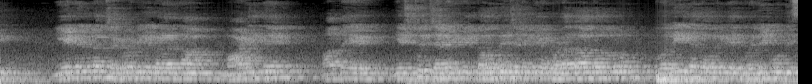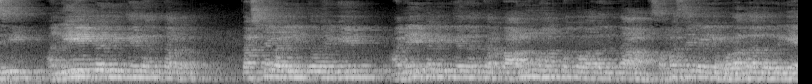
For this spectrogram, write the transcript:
ಏನೆಲ್ಲ ಚಟುವಟಿಕೆಗಳನ್ನು ಮಾಡಿದೆ ಆದರೆ ಎಷ್ಟು ಜನಕ್ಕೆ ದೌರ್ಜನ್ಯಕ್ಕೆ ಒಳಗಾದವರು ಧ್ವನಿಯಿಲ್ಲದವರಿಗೆ ಧ್ವನಿಗೂಡಿಸಿ ಅನೇಕ ರೀತಿಯಾದಂಥ ಕಷ್ಟಗಳಲ್ಲಿದ್ದವರಿಗೆ ಅನೇಕ ರೀತಿಯಾದಂಥ ಕಾನೂನಾತ್ಮಕವಾದಂಥ ಸಮಸ್ಯೆಗಳಿಗೆ ಒಳಗಾದವರಿಗೆ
